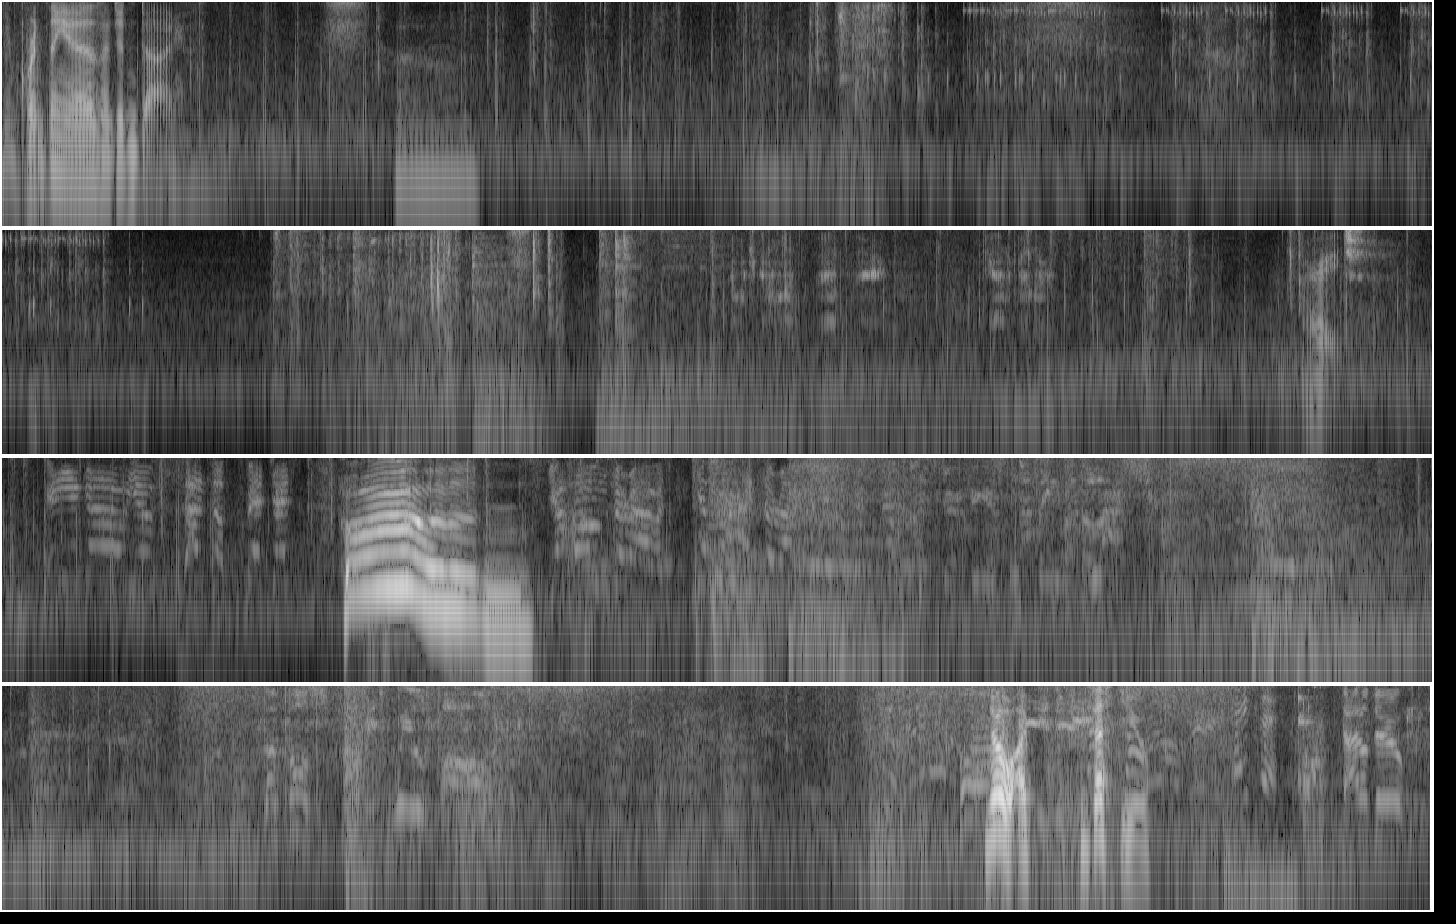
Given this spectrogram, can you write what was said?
The important thing is, I didn't die. False prophet will fall! No, I possessed you. Take this. That'll do! Do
